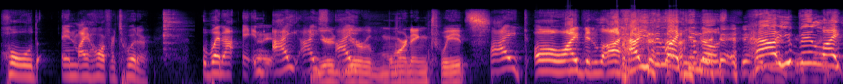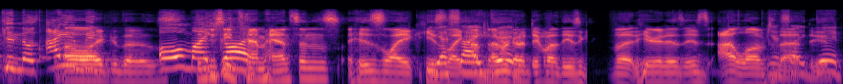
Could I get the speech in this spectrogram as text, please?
hold in my heart for Twitter. When I, and I, I, Your I, your morning tweets. I, oh, I've been, uh, how you been liking those? How you been liking those? I have Oh, been, like those. Oh my god! Did you God. see Tim Hansen's? His like, he's Yes, like, I I'm never did. gonna do one of these, again, but here it is. Is I loved Yes, that, I dude. did.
